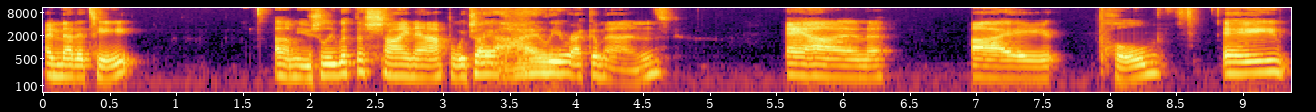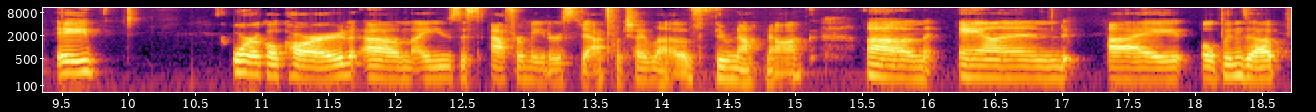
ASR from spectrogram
I meditate, um, usually with the Shine app, which I highly recommend. And I pulled a a oracle card. Um, I use this affirmators deck, which I love through Knock Knock. Um, and I opened up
